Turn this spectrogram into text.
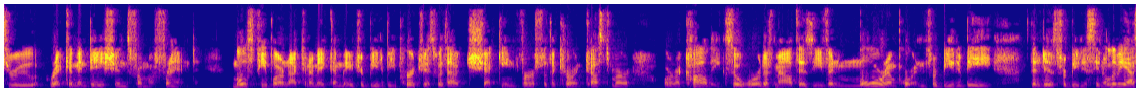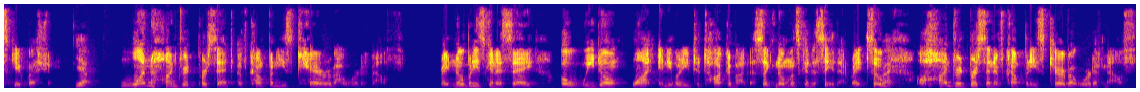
through recommendations from a friend. Most people are not going to make a major B2B purchase without checking first with a current customer or a colleague. So word of mouth is even more important for B2B than it is for B2C. Now, let me ask you a question. Yeah. 100% of companies care about word of mouth right? Nobody's going to say, "Oh, we don't want anybody to talk about us." Like no one's going to say that, right? So, hundred percent of companies care about word of mouth.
